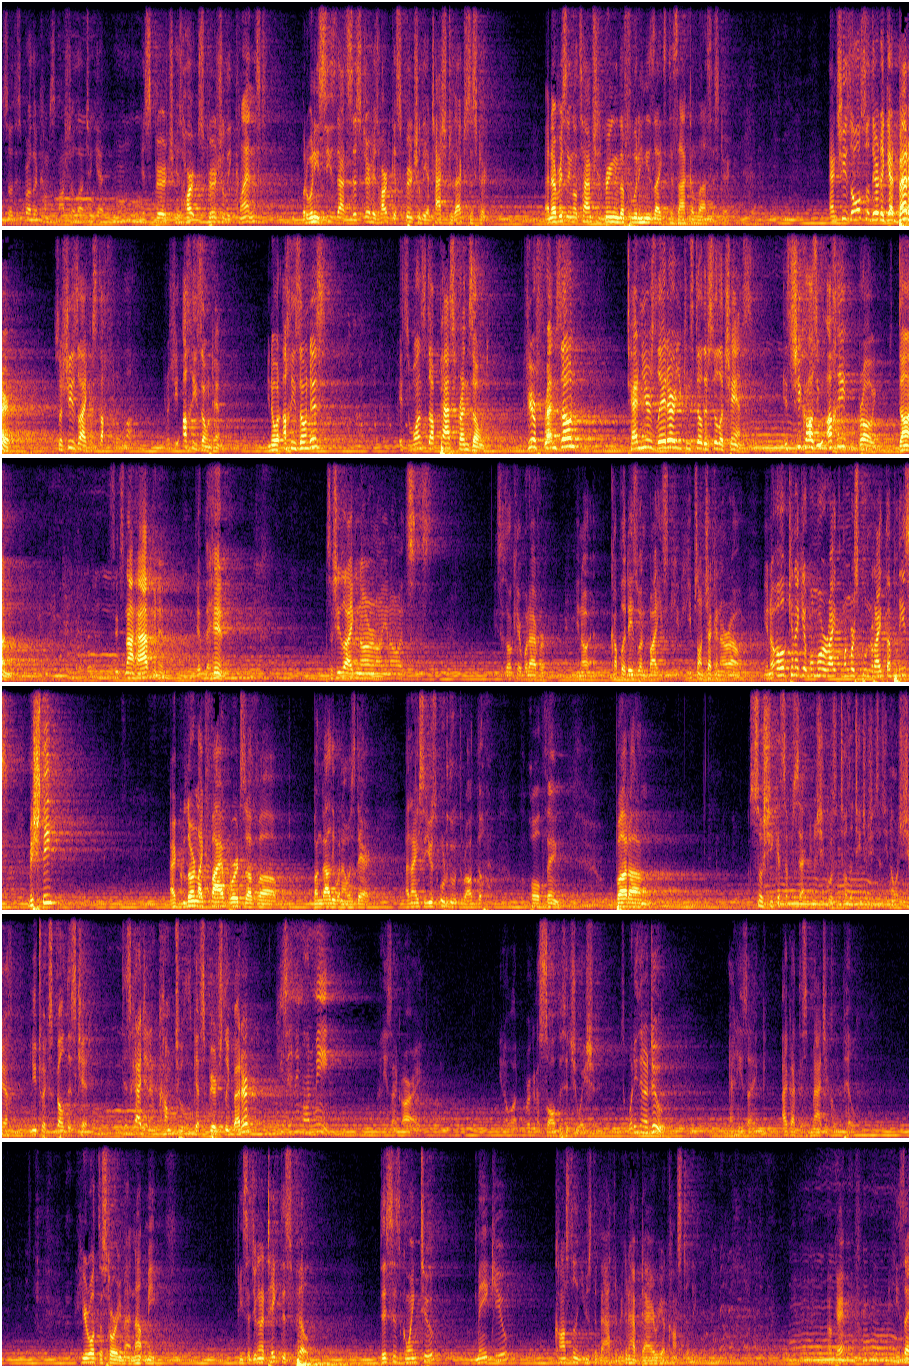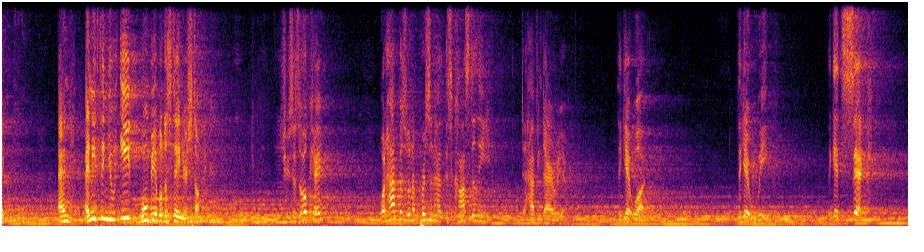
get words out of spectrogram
So this brother comes, mashallah, to get his, spirit, his heart spiritually cleansed. But when he sees that sister, his heart gets spiritually attached to that sister. And every single time she's bringing the food, and he's like, Jazakallah, sister. And she's also there to get better. So she's like, Astaghfirullah. You know, she akhi zoned him. You know what akhi zoned is? It's one step past friend zoned. If you're a friend zoned, 10 years later, you can still, there's still a chance. If she calls you akhi, bro, done. It's not happening. Get the hint. So she's like, no, no, no, you know, it's, it's he says, okay, whatever. You know, a couple of days went by, he keeps on checking her out. You know, oh, can I get one more right, one more spoon raita, please? Mishti? I learned like five words of uh, Bengali when I was there. And I used to use Urdu throughout the whole thing. But, um, so she gets upset. You know, she goes and tells the teacher, she says, you know what, Sheikh, you need to expel this kid. This guy didn't come to get spiritually better. He's hitting on me. And he's like, all right, you know what, we're gonna solve the situation. So what are you gonna do? And he's like, I got this magical pill. He wrote the story, man, not me. He says, you're gonna take this pill this is going to make you constantly use the bathroom. You're gonna have diarrhea constantly. Okay? He's like, and anything you eat won't be able to stay in your stomach. She says, okay. What happens when a person has, is constantly having diarrhea? They get what? They get weak. They get sick.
